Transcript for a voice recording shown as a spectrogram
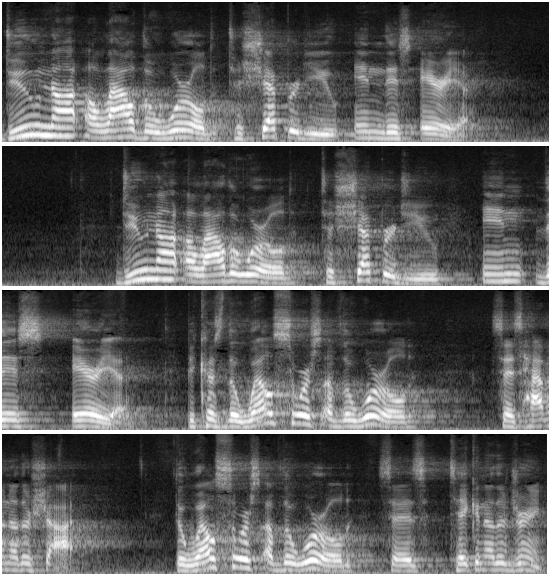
Do not allow the world to shepherd you in this area. Do not allow the world to shepherd you in this area because the well source of the world says, have another shot. The well source of the world says, take another drink.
